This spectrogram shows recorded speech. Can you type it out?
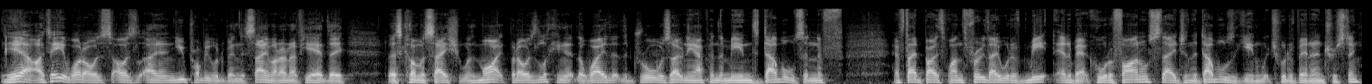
Yeah, I tell you what, I was, I was, and you probably would have been the same. I don't know if you had the this conversation with Mike, but I was looking at the way that the draw was opening up in the men's doubles, and if if they'd both won through, they would have met at about quarter final stage in the doubles again, which would have been interesting.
